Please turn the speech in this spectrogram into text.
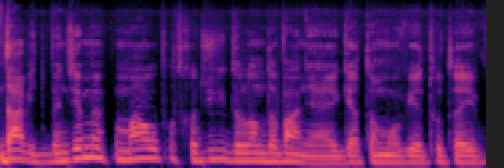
Dawid, będziemy pomału podchodzili do lądowania, jak ja to mówię tutaj w,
